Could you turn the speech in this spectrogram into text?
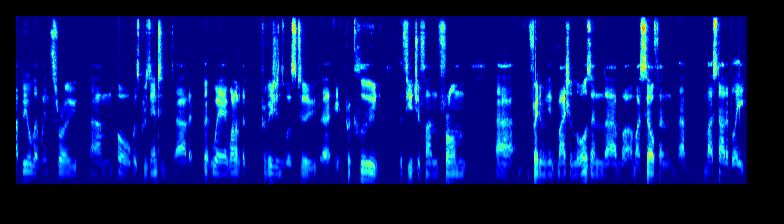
a, bill that went through um, or was presented uh, that, that, where one of the provisions was to uh, preclude the future fund from uh, freedom of information laws, and uh, my, myself and um, most notably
